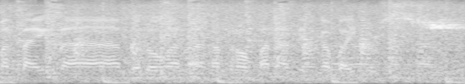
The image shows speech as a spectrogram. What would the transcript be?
Naman tayong na tulungan ng katropa natin. Yan,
